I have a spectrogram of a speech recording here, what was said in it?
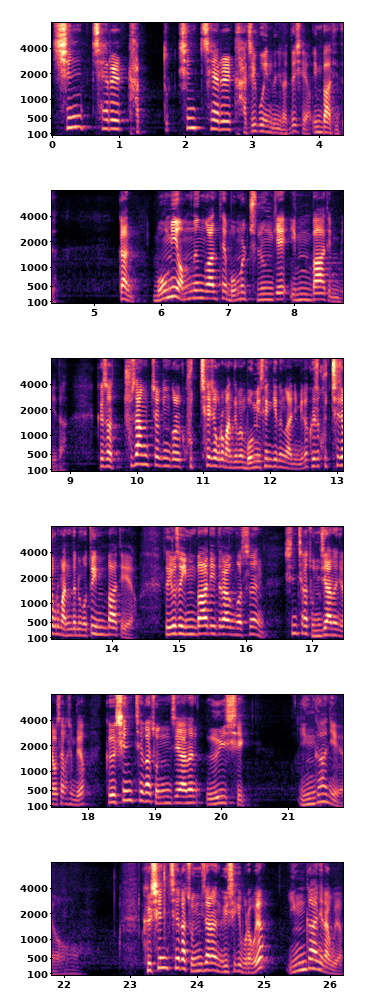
신체를 가, 신체를 가지고 있는 이란 뜻이에요. embodied. 그러니까 몸이 없는 거한테 몸을 주는 게 embod입니다. 그래서 추상적인 걸 구체적으로 만들면 몸이 생기는 거 아닙니까? 그래서 구체적으로 만드는 것도 embod예요. 그래서 여기서 embodied라는 것은 신체가 존재하는 이라고 생각하시면 돼요. 그 신체가 존재하는 의식, 인간이에요. 그 신체가 존재하는 의식이 뭐라고요? 인간이라고요.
